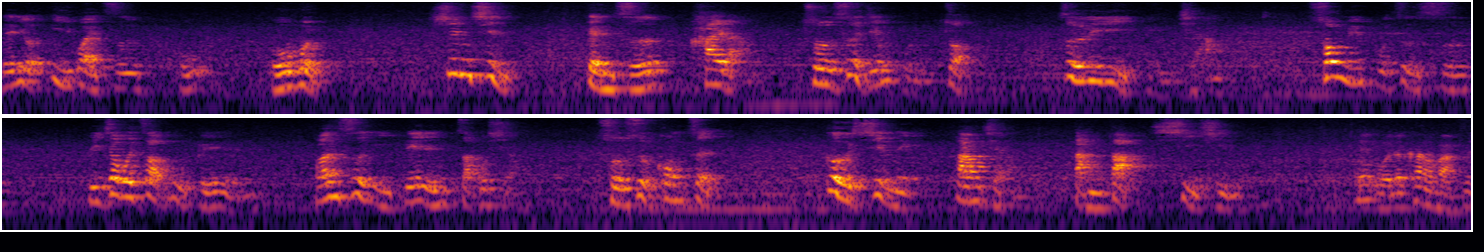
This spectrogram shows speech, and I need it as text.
能有意外之福福分，心性耿直开朗，处事情稳重，自立力很强，聪明不自私，比较会照顾别人，凡事以别人着想，处事公正，个性呢刚强、胆大、细心。我的看法是，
